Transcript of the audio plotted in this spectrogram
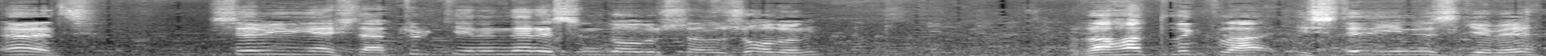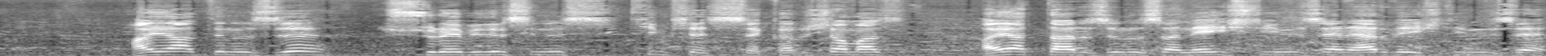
Evet. Sevgili gençler, Türkiye'nin neresinde olursanız olun rahatlıkla istediğiniz gibi hayatınızı sürebilirsiniz. Kimse size karışamaz. Hayat tarzınıza, ne içtiğinize, nerede içtiğinize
